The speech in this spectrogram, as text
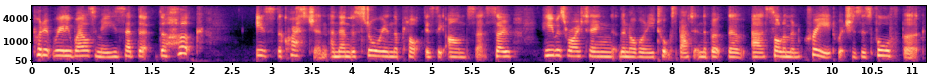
put it really well to me. He said that the hook is the question and then the story and the plot is the answer. So he was writing the novel and he talks about it in the book the uh, solomon creed which is his fourth book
